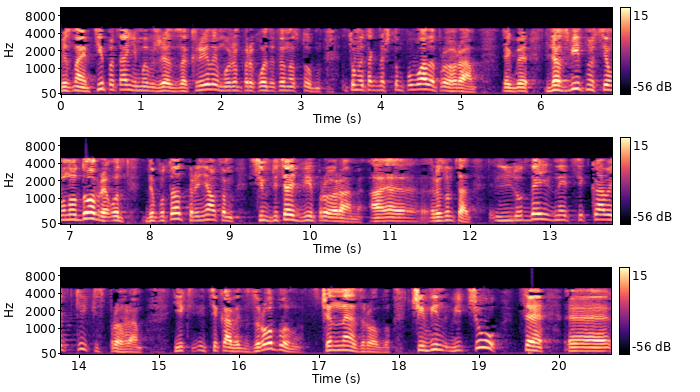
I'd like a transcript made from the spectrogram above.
ми знаємо, ті питання ми вже закрили, можемо переходити на наступне. То ми так наштампували програму. Якби для звітності воно добре. От депутат прийняв там 72 програми, а е, результат людей не цікавить кількість програм. Їх цікавить зроблено чи не зроблено. Чи він відчув це е,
